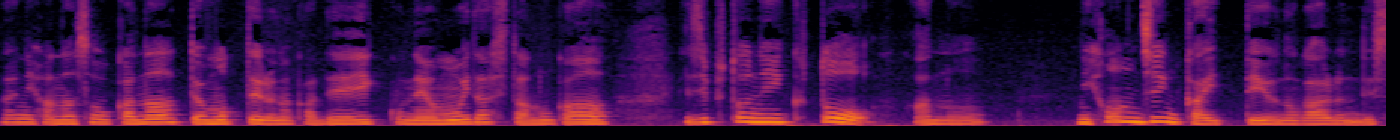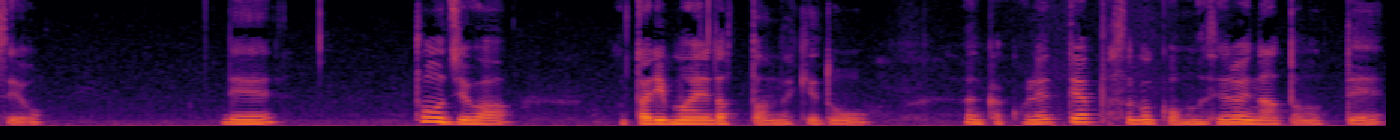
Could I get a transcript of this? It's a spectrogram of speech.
う。何話そうかなって思ってる中で一個ね思い出したのがエジプトに行くとあの日本人会っていうのがあるんですよ。で当時は当たり前だったんだけどなんかこれってやっぱすごく面白いなと思って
